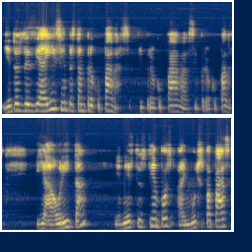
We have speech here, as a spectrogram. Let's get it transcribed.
Y entonces desde ahí siempre están preocupadas y preocupadas y preocupadas. Y ahorita, en estos tiempos, hay muchos papás,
